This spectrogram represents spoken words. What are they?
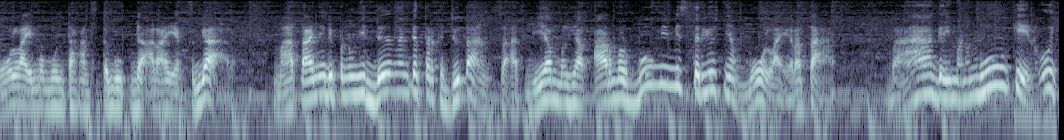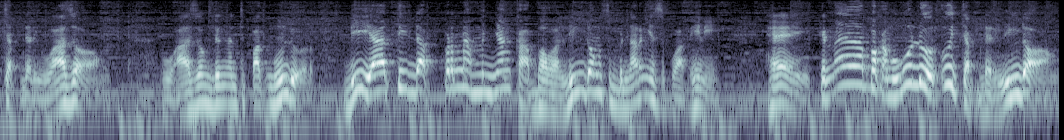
mulai memuntahkan seteguk darah yang segar. Matanya dipenuhi dengan keterkejutan saat dia melihat armor bumi misteriusnya mulai retak. Bagaimana mungkin ucap dari Wazong. Wazong dengan cepat mundur dia tidak pernah menyangka bahwa Lingdong sebenarnya sekuat ini. Hei, kenapa kamu mundur? Ucap dari Lingdong.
